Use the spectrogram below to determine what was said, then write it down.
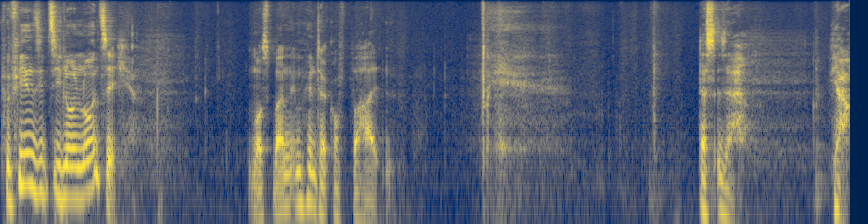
Für 74,99 muss man im Hinterkopf behalten. Das ist er. Ja,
